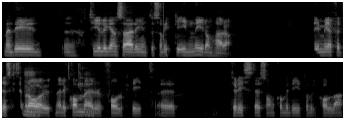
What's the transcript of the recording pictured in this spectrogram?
men det är, eh, tydligen så är det inte så mycket inne i de här. Det är mer för att det ska se bra mm. ut när det kommer mm. folk dit, eh, turister som kommer dit och vill kolla.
